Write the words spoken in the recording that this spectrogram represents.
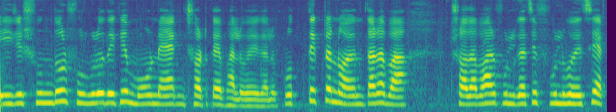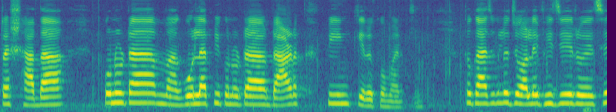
এই যে সুন্দর ফুলগুলো দেখে মন এক ঝটকায় ভালো হয়ে গেল। প্রত্যেকটা নয়নতারা বা সদাবাহার ফুল গাছে ফুল হয়েছে, একটা সাদা, কোনোটা গোলাপি, কোনোটা ডার্ক পিঙ্ক এরকম আর কি। তো গাছগুলো জলে ভিজে রয়েছে,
